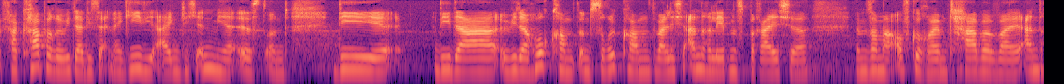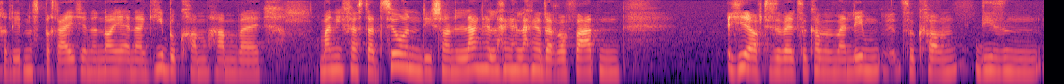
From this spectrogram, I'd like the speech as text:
verkörpere wieder diese Energie, die eigentlich in mir ist und die, die da wieder hochkommt und zurückkommt, weil ich andere Lebensbereiche im Sommer aufgeräumt habe, weil andere Lebensbereiche eine neue Energie bekommen haben, weil Manifestationen, die schon lange, lange, lange darauf warten, hier auf diese Welt zu kommen, in mein Leben zu kommen, diesen,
